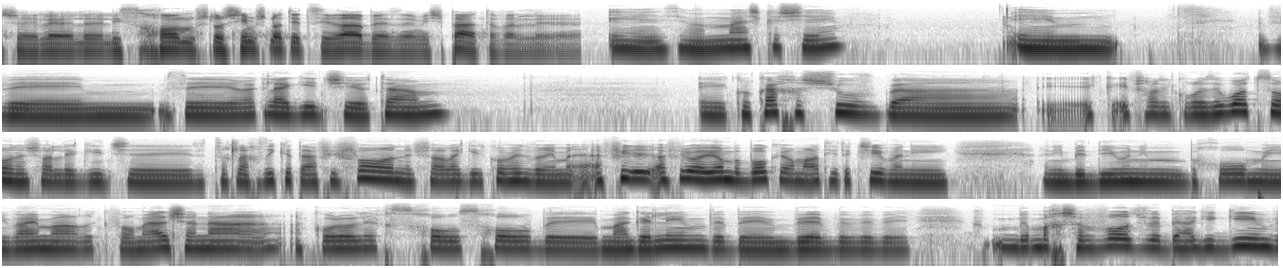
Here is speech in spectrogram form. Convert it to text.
לסכום 30 שנות יצירה באיזה משפט, אבל... אה, אה, זה ממש קשה. אמ, וזה רק להגיד שיותם, אה, כל כך חשוב, ב... אפשר לקרוא לזה ווטסון, אפשר להגיד שצריך להחזיק את העפיפון, אפשר להגיד כל מיני דברים. אפילו, אפילו היום בבוקר אמרתי, תקשיב, אני, אני בדיון עם בחור מוויימאר כבר מעל שנה, הכל הולך סחור סחור במעגלים ובמחשבות ובהגיגים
